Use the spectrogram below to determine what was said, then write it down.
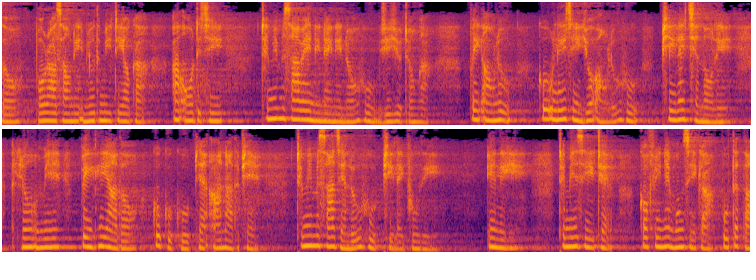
သောဘောရာဆောင်၏အမျိုးသမီးတစ်ယောက်ကအံ့ဩတကြီးထမင်းမစားပဲနေနိုင်နေတော့ဟုရည်ရွတ်တုံးကပိန်အောင်လို့ကိုအလေးချိန်ရော့အောင်လို့ဟုဖြေလိုက်ချင်တော်လေအလွန်အမင်းပိန်လျှသောကိုကိုကိုပြန်အားနာသဖြင့် ထမင်းမစားခြင်းလို့ဟုဖြေလိုက်ဖူးသည်အင်းလီထမင်းစီထက်ကော်ဖီနဲ့မုန်းစီကပူသက်သာ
